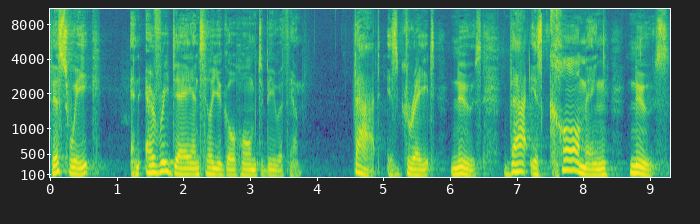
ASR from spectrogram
this week, and every day until you go home to be with Him. That is great news. That is calming news.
